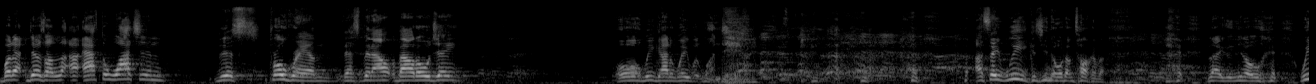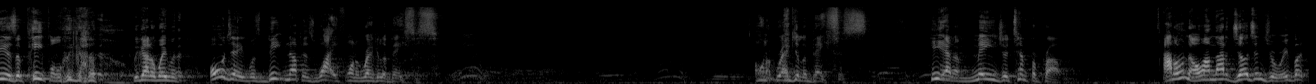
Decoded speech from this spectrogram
But there's a lot, after watching this program that's been out about OJ, oh, we got away with one day. I say we because you know what I'm talking about. like, you know, we as a people, we got we got away with it. OJ was beating up his wife on a regular basis. On a regular basis. He had a major temper problem. I don't know, I'm not a judge and jury, but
